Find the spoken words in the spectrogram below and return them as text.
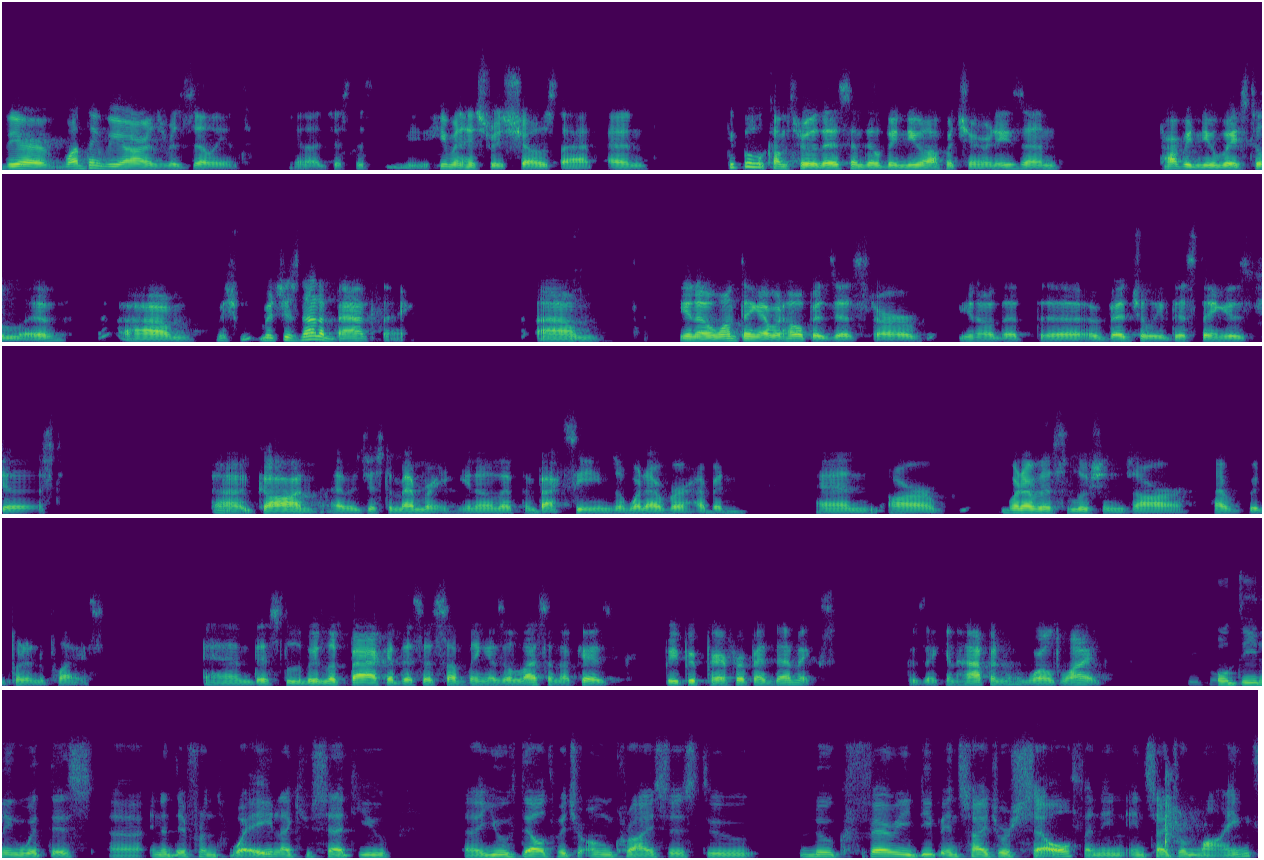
we are one thing we are is resilient. You know, just this human history shows that, and people will come through this and there'll be new opportunities and probably new ways to live um, which which is not a bad thing. Um, you know one thing i would hope is just our you know that uh, eventually this thing is just uh, gone. It was just a memory you know that the vaccines or whatever have been and are whatever the solutions are have been put into place. And this we look back at this as something as a lesson. Okay be prepared for pandemics because they can happen worldwide. People dealing with this uh, in a different way, like you said, you uh, you've dealt with your own crisis to look very deep inside yourself and in, inside your mind.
